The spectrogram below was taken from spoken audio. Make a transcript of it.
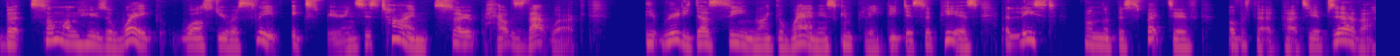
but someone who's awake whilst you're asleep experiences time. So, how does that work? It really does seem like awareness completely disappears, at least from the perspective of a third party observer.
